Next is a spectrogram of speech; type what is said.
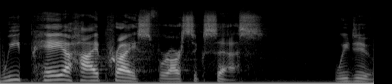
We pay a high price for our success. We do.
